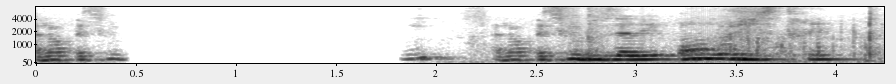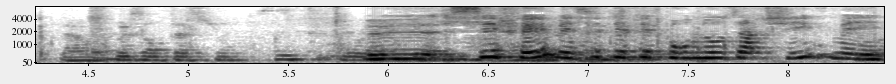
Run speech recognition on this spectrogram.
Alors, est-ce que, oui. Alors, est-ce que vous avez enregistré la représentation? Euh, C'est fait, mais c'était fait pour nos archives, mais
